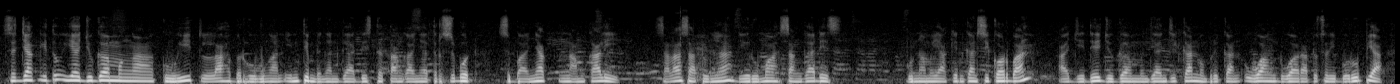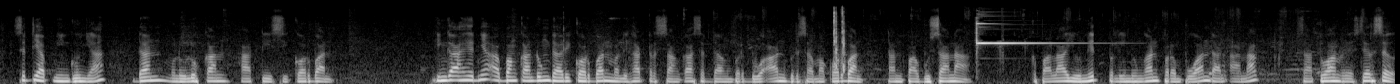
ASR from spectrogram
Sejak itu ia juga mengakui telah berhubungan intim dengan gadis tetangganya tersebut sebanyak enam kali, salah satunya di rumah sang gadis. Guna meyakinkan si korban, AJD juga menjanjikan memberikan uang Rp200.000 setiap minggunya dan meluluhkan hati si korban. Hingga akhirnya abang kandung dari korban melihat tersangka sedang berduaan bersama korban tanpa busana. Kepala Unit Perlindungan Perempuan dan Anak Satuan Reserse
